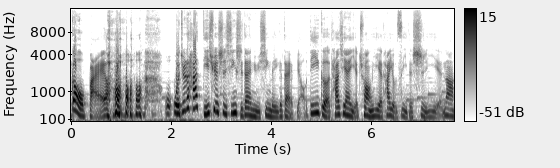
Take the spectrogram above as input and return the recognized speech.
告白啊，我我觉得她的确是新时代女性的一个代表。第一个，她现在也创业，她有自己的事业。那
